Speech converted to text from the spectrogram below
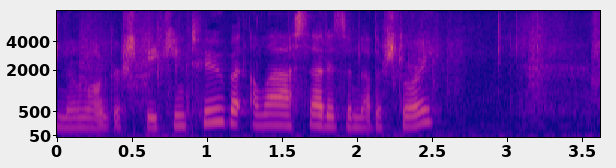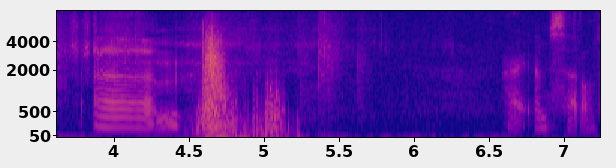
no longer speaking to, but alas, that is another story. Um, all right, I'm settled.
